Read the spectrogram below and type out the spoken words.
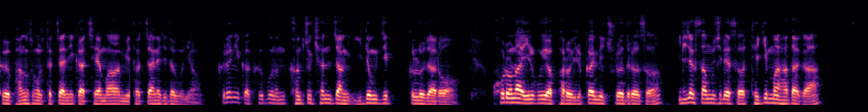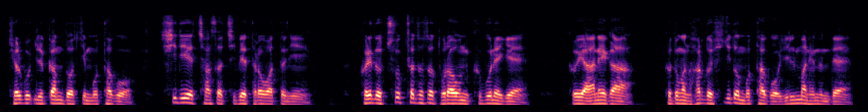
그 방송을 듣자니까 제 마음이 더 짠해지더군요. 그러니까 그분은 건축 현장 이동직 근로자로 코로나19 여파로 일감이 줄어들어서 인력 사무실에서 대기만 하다가 결국 일감도 얻지 못하고 시리에 차서 집에 들어왔더니 그래도 축 처져서 돌아온 그분에게 그의 아내가 그동안 하루도 쉬지도 못하고 일만 했는데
